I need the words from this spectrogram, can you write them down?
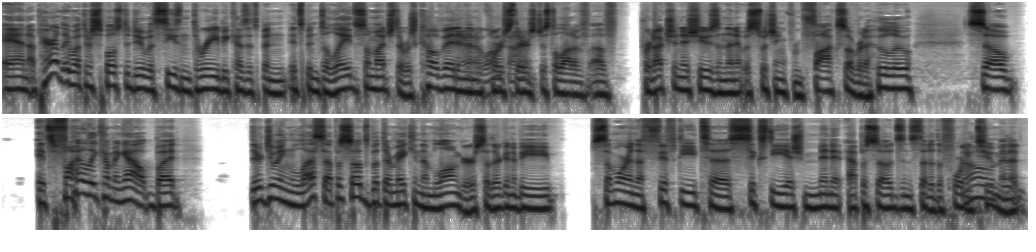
And apparently what they're supposed to do with season three, because it's been it's been delayed so much, there was COVID, and then of course time. there's just a lot of, of production issues, and then it was switching from Fox over to Hulu. So it's finally coming out, but they're doing less episodes, but they're making them longer. So they're going to be somewhere in the 50 to 60-ish minute episodes instead of the 42 Oh, minute. good.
